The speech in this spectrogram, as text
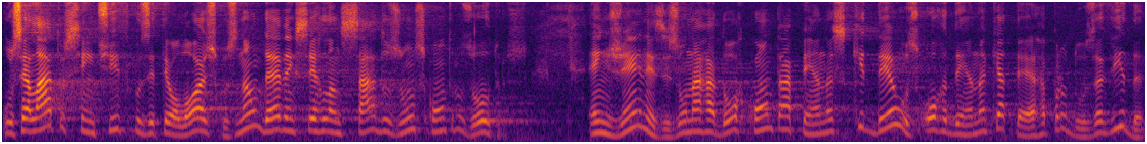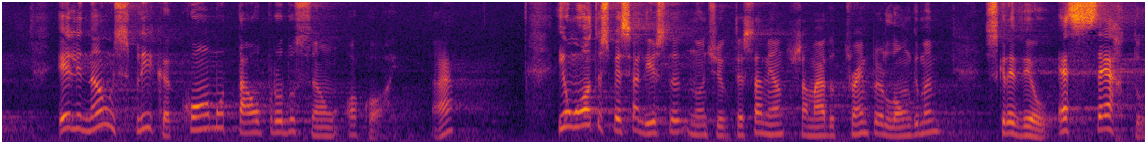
Os relatos científicos e teológicos não devem ser lançados uns contra os outros. Em Gênesis, o narrador conta apenas que Deus ordena que a terra produza vida. Ele não explica como tal produção ocorre. Tá? E um outro especialista no Antigo Testamento, chamado Tramper Longman, escreveu: É certo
